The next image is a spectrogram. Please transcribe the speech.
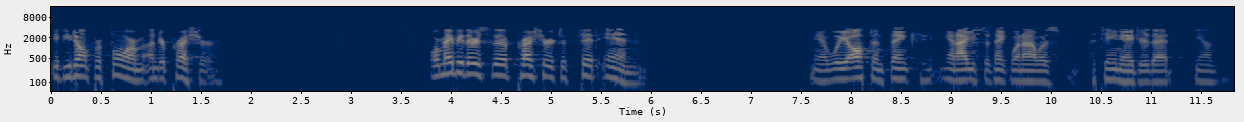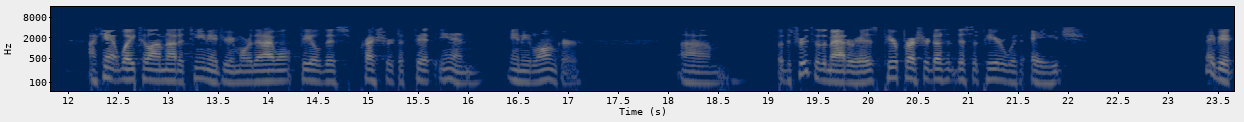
if you don't perform under pressure. Or maybe there's the pressure to fit in. You know, we often think, and I used to think when I was a teenager that, you know, I can't wait till I'm not a teenager anymore, that I won't feel this pressure to fit in any longer. Um, but the truth of the matter is, peer pressure doesn't disappear with age. Maybe it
